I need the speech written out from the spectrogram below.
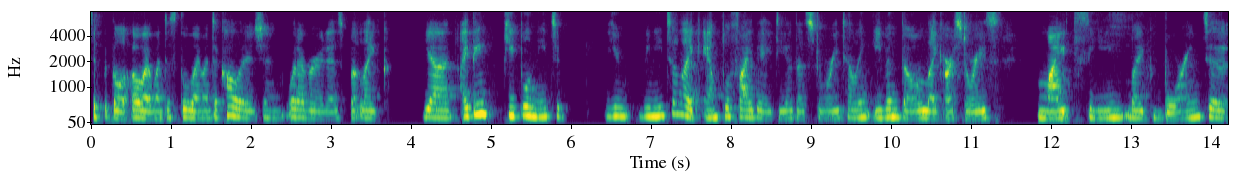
typical, oh, I went to school, I went to college, and whatever it is. But like, yeah, I think people need to you we need to like amplify the idea that storytelling even though like our stories might seem like boring to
